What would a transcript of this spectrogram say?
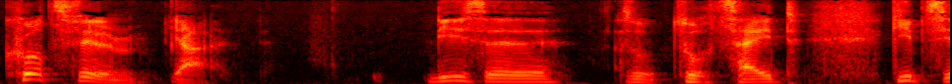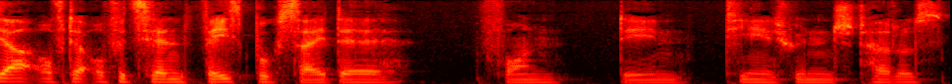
Kurzfilm. Ja, diese, also zur Zeit gibt es ja auf der offiziellen Facebook-Seite von den Teenage Mutant Turtles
